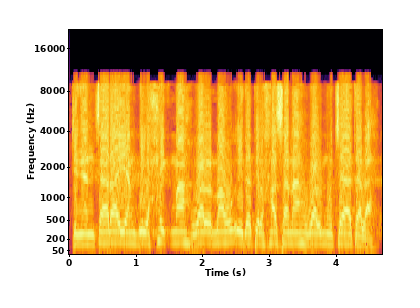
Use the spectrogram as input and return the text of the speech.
dengan cara yang bil hikmah wal mau'idatil hasanah wal mujadalah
